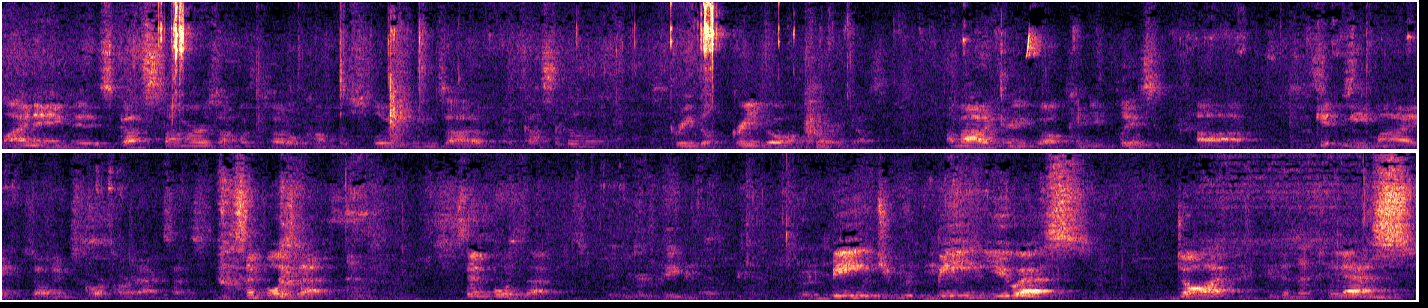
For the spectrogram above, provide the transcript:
my name is Gus Summers. I'm with Total Comfort Solutions out of Augusta, Greenville. Greenville, I'm sorry, Gus. I'm out of Greenville. Can you please uh, get me my building scorecard access? Simple as that. Simple as that. B, B U S dot S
